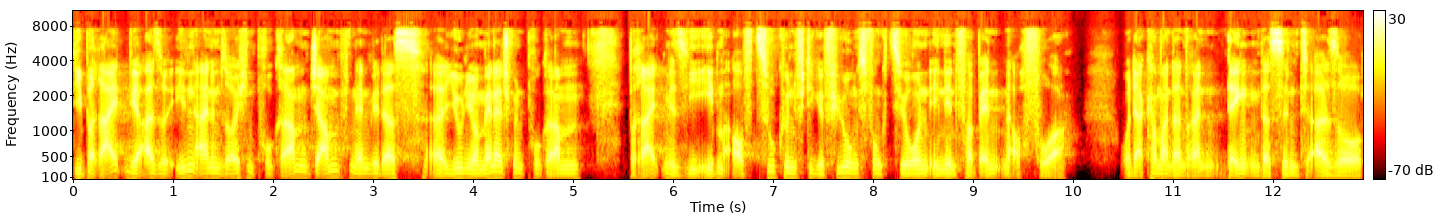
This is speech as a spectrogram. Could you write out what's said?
die bereiten wir also in einem solchen Programm, Jump nennen wir das, äh, Junior Management Programm, bereiten wir sie eben auf zukünftige Führungsfunktionen in den Verbänden auch vor. Und da kann man dann dran denken, das sind also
